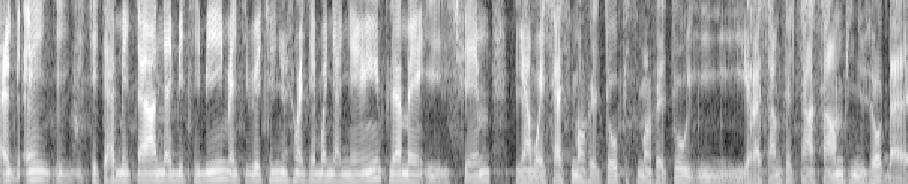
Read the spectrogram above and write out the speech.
hey, hey, tu habites en Abitibi, mais tu veux-tu nous souhaiter bonne année? Puis là, ben, ils se filment, puis ils envoient ça à Simon Felto, puis Simon Felto, il, il rassemble tout ça ensemble, puis nous autres, ben,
